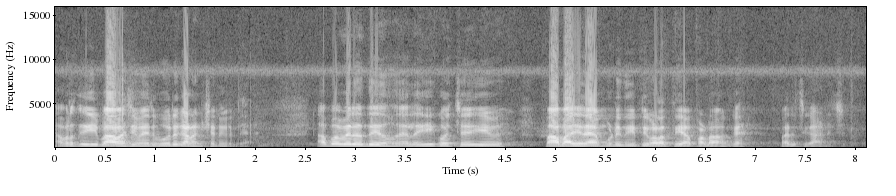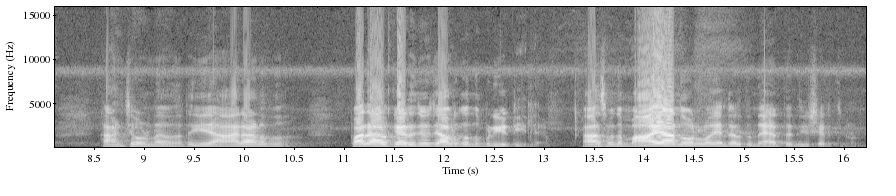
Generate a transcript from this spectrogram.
അവർക്ക് ഈ ബാബാജിയുമായിട്ട് ഒരു കണക്ഷനും ഇല്ല. അപ്പോൾ ഇവരെന്ത് ചെയ്തു? ഈ കൊച്ച് ഈ ബാബാജിനെ മുടി നീട്ടി വളർത്തിയ പടമൊക്കെ വരച്ച് കാണിച്ചു. കാണിച്ച ഉടനെ ഈ ആരാണെന്ന് പല ആൾക്കാരും ചോദിച്ചാൽ അവർക്കൊന്നും പിടികിട്ടിയില്ല ആ സമയത്ത് മായ എന്ന് പറയുന്നത് എന്റെ അടുത്ത് നേരത്തെ ദീക്ഷ എടുത്തിട്ടുണ്ട്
